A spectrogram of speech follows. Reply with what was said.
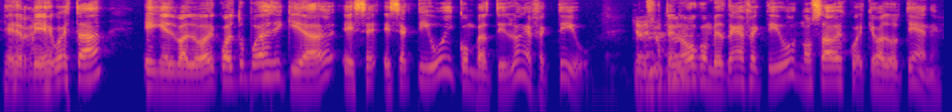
El, riesgo está en el valor al cual tú puedas liquidar ese, ese activo y convertirlo en efectivo. Si usted no lo convierte en efectivo, no sabes qué valor tiene.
